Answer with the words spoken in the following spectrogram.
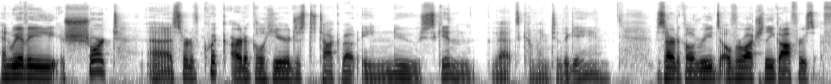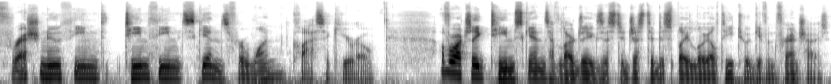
And we have a short, uh, sort of quick article here just to talk about a new skin that's coming to the game. This article reads Overwatch League offers fresh new themed team themed skins for one classic hero. Overwatch League team skins have largely existed just to display loyalty to a given franchise.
